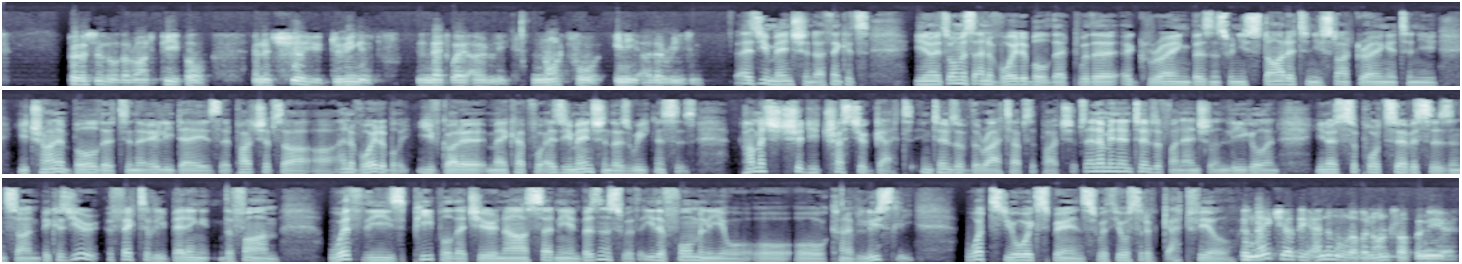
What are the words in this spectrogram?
person or the right people and ensure you're doing it in that way only, not for any other reason as you mentioned, I think it's, you know, it's almost unavoidable that with a, a, growing business, when you start it and you start growing it and you, you're trying to build it in the early days, that partnerships are, are unavoidable. You've got to make up for, as you mentioned, those weaknesses. How much should you trust your gut in terms of the right types of partnerships? And I mean, in terms of financial and legal and, you know, support services and so on, because you're effectively betting the farm with these people that you're now suddenly in business with, either formally or, or, or kind of loosely. What's your experience with your sort of gut feel? The nature of the animal of an entrepreneur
